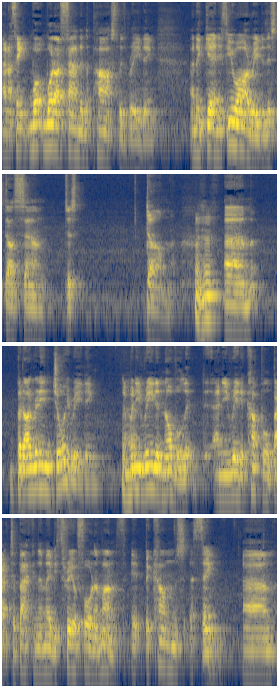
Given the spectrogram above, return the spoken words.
And I think what what I've found in the past with reading, and again, if you are a reader, this does sound just dumb, Mm-hmm. um, but I really enjoy reading. And Mm-hmm. when you read a novel it, and you read a couple back to back, and then maybe three or four in a month, it becomes a thing. Um,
